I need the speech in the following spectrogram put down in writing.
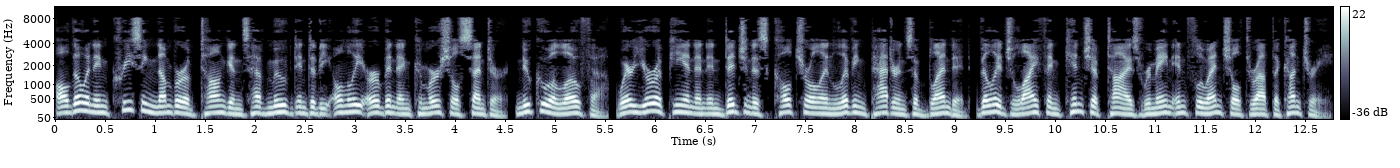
Although an increasing number of Tongans have moved into the only urban and commercial centre, Nuku'alofa, where European and indigenous cultural and living patterns have blended, village life and kinship ties remain influential throughout the country.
